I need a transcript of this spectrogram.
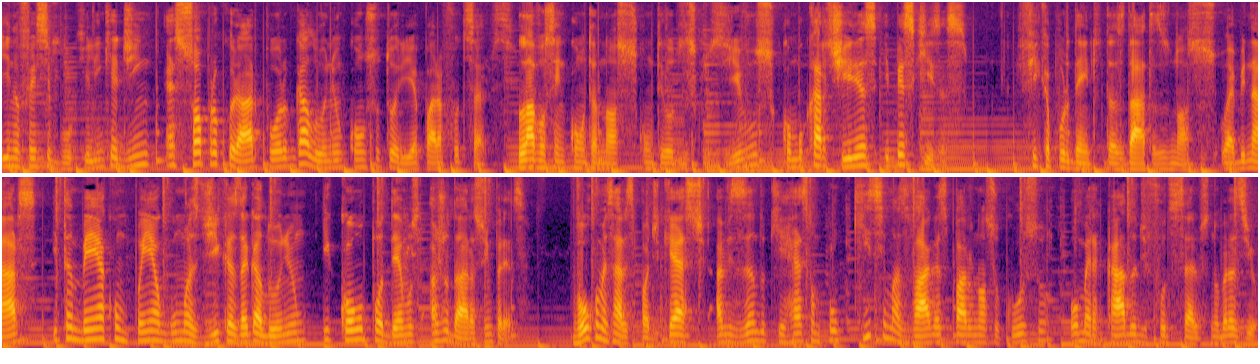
e no Facebook e LinkedIn é só procurar por Galunion Consultoria para Food Service. Lá você encontra nossos conteúdos exclusivos, como cartilhas e pesquisas. Fica por dentro das datas dos nossos webinars e também acompanha algumas dicas da Galunion e como podemos ajudar a sua empresa. Vou começar esse podcast avisando que restam pouquíssimas vagas para o nosso curso O Mercado de Food Service no Brasil.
